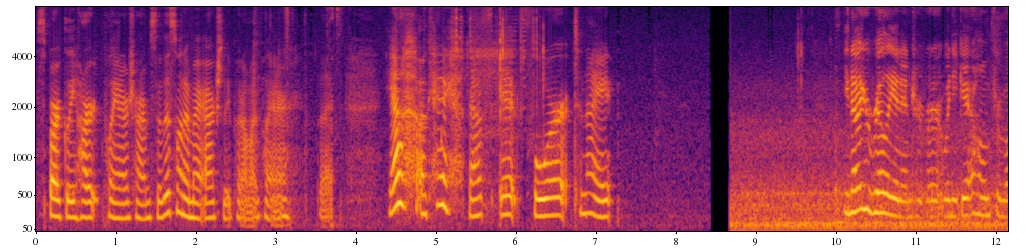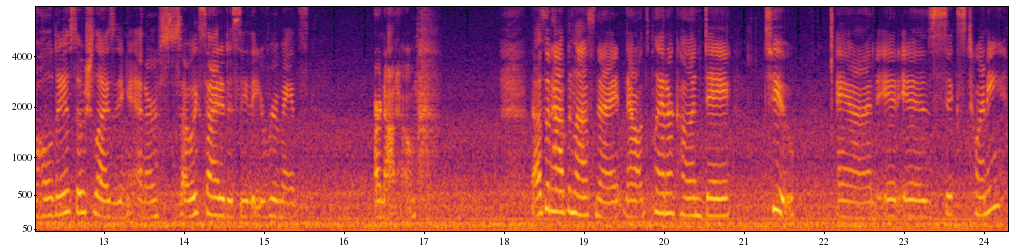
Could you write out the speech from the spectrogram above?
sparkly heart planner charms, so this one I might actually put on my planner, but yeah, okay, that's it for tonight. You know you're really an introvert when you get home from a whole day of socializing and are so excited to see that your roommates are not home. That's what happened last night. Now it's PlannerCon day two and it is 6.20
